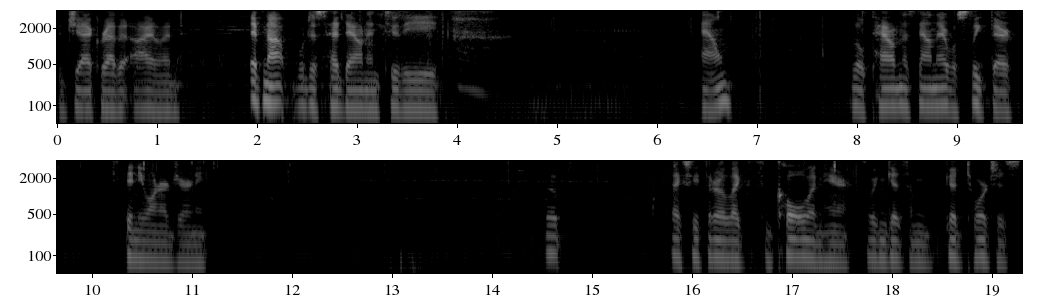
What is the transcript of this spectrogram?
to Jackrabbit Island. If not, we'll just head down into the town. Little town that's down there. We'll sleep there. Continue on our journey. Oop. Actually throw like some coal in here so we can get some good torches.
